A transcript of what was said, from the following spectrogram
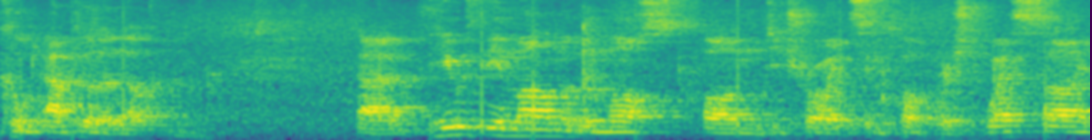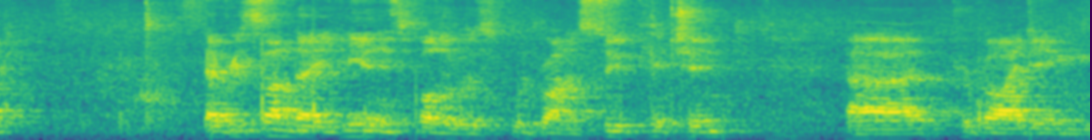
called Abdullah. Uh, he was the imam of a mosque on Detroit's impoverished west side. Every Sunday, he and his followers would run a soup kitchen, uh, providing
